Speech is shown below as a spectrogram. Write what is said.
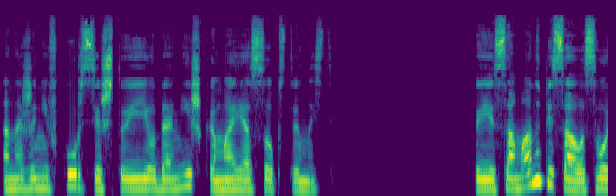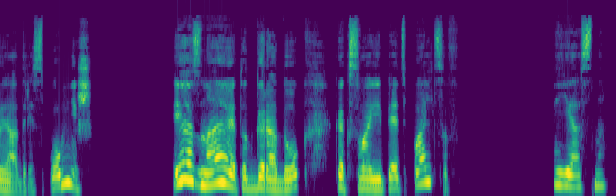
Она же не в курсе, что ее домишка — моя собственность». «Ты сама написала свой адрес, помнишь? Я знаю этот городок, как свои пять пальцев». Ясно.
